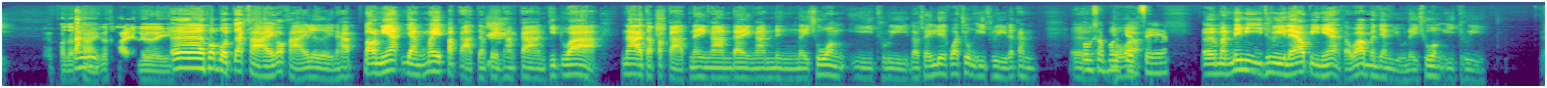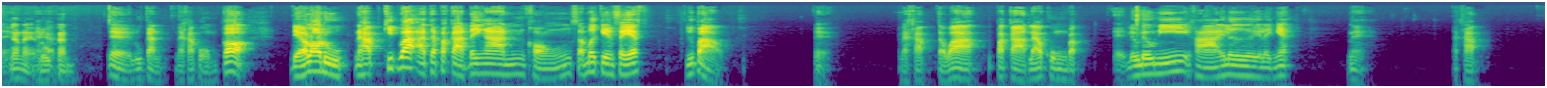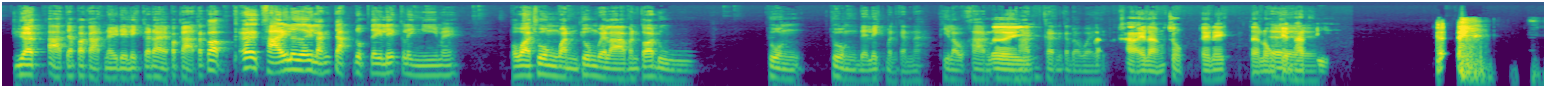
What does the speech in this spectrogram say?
พอจะตั้ง ขายก็ขายเลย เออพอบทจะขายก็ขายเลยนะครับ ตอนเนี้ยยังไม่ประกาศจะเป็นทางการคิดว่าน่าจะประกาศในงานใดงานหนึ่งในช่วง E3 เราใช้เรียกว่าช่วง E3 แล้วกันเออพวกซัมเมอร์เพราะเกมว่าเฟสเออมันไม่มี E3 แล้วปีเนี้ยแต่ว่ามันยังอยู่ในช่วง E3 นั่นแหละรู้กัน เออรู้กันนะครับผมก็เดี๋ยวรอดูนะครับ คิดว่าอาจจะประกาศในงานของ Summer Game Fest หรือเปล่าเออ นะครับ แต่ว่าประกาศแล้วคงแบบเอ่อเร็วๆนี้ขายเลยอะไรเงี้ยเนี่ยนะครับเรืออาจจะประกาศในเดเล็กก็ได้ประกาศแล้วก็เออขายเลยหลังจากจบเดเล็กอะไรงี้ไหมเพราะว่าช่วงวันช่วงเวลามันก็ดูช่วงช่วงเดเล็กเหมือนกันนะที่เราคาดเลยคาดกันกันเอาไว้ ขายหลังจบไดเล็กแต่ลงเกมเออพาร์ทดี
